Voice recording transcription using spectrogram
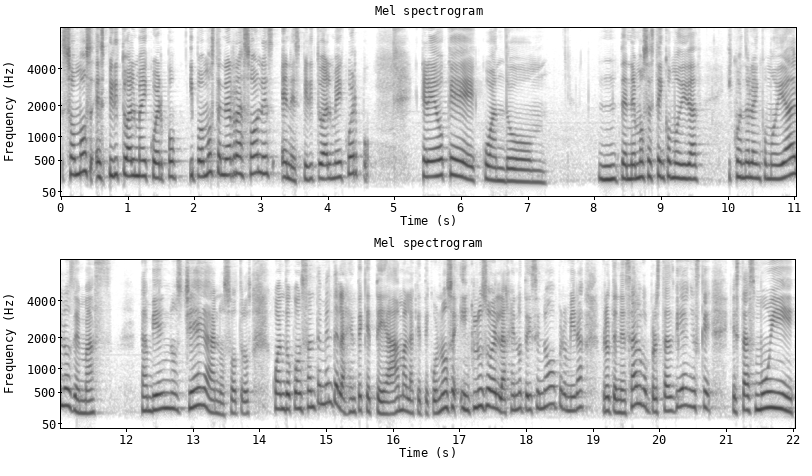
Somos espíritu, alma y cuerpo y podemos tener razones en espíritu, alma y cuerpo. Creo que cuando mm, tenemos esta incomodidad y cuando la incomodidad de los demás también nos llega a nosotros. Cuando constantemente la gente que te ama, la que te conoce, incluso el ajeno te dice, no, pero mira, pero tenés algo, pero estás bien, es que estás muy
